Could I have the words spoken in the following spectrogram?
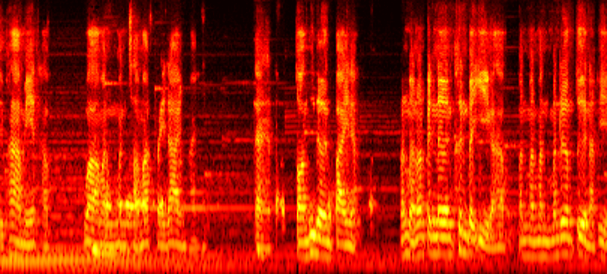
สิบห้าเมตรครับ ว่ามันมันสามารถไปได้ไหมแต่ตอนที่เดินไปเนี่ย มันเหมือนมันเป็นเนินขึ้นไปอีกอะครับ มันมันมันมันเริ่มตื้นนะพี่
